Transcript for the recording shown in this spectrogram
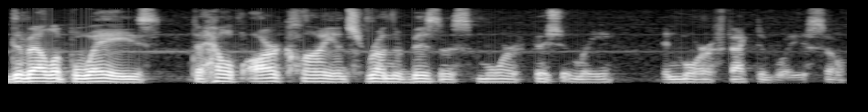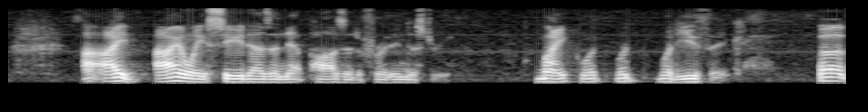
develop ways to help our clients run their business more efficiently and more effectively. So i i only see it as a net positive for the industry. Mike what what, what do you think? Uh,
